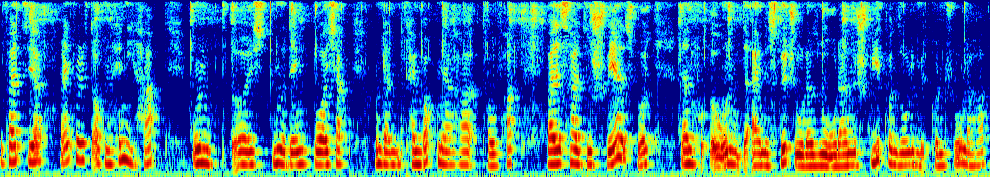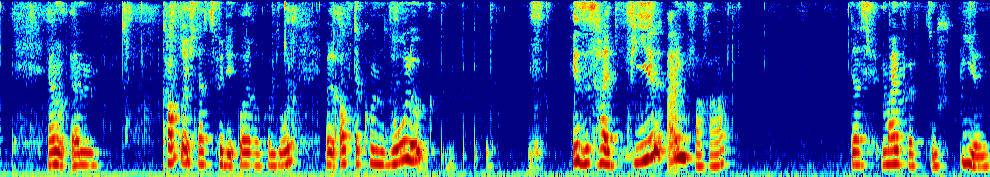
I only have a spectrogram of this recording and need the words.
Und falls ihr Minecraft auf dem Handy habt und euch nur denkt, boah, ich hab und dann keinen Bock mehr drauf habt, weil es halt so schwer ist für euch, dann und eine Switch oder so oder eine Spielkonsole mit Controller habt, dann ähm, kauft euch das für die, eure Konsole, weil auf der Konsole ist es halt viel einfacher, das Minecraft zu spielen.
